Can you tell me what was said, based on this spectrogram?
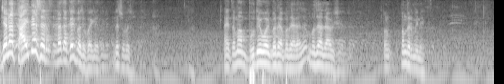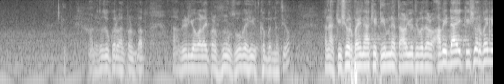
જેના કાયદેસર, દાદા, કઈ બાજુ ભાગ્યા તમે? બેસો બેસો. અહીં તમામ ભૂદેવો બધા પધાર્યા છે. મજા જ આવશે. પણ પંદર મિનિટ. રજૂ કરવા પણ બાપ, આ વીડિયો વાળા પણ હું જોવે એ ખબર નથી અને આ કિશોરભાઈને આખી ટીમને તાળીઓથી વધારો. આવી ડાય કિશોરભાઈની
